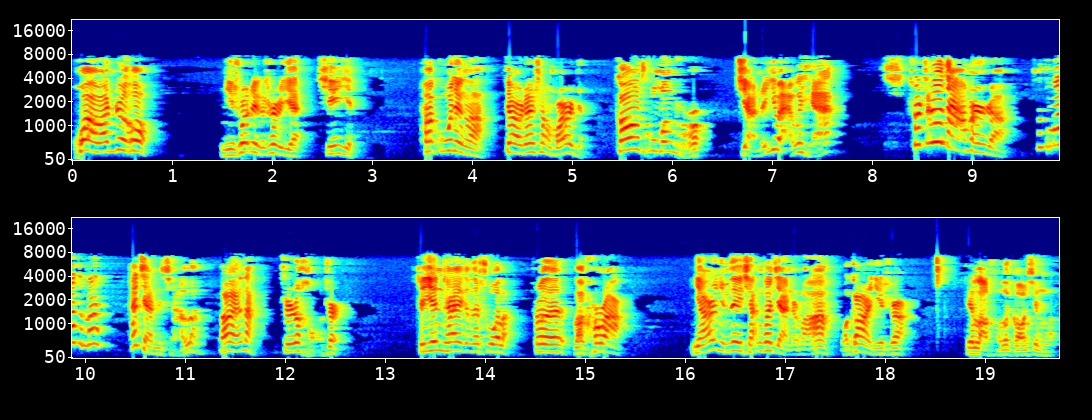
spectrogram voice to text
换完之后，你说这个事儿也新鲜。他姑娘啊，第二天上班去，刚出门口捡着一百块钱。说这纳闷啊，这他妈怎么还捡着钱了？当然呐，这是好事。这阴差跟他说了，说老抠啊，你儿女们那钱可捡着了啊！我告诉你一声，这老头子高兴了。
